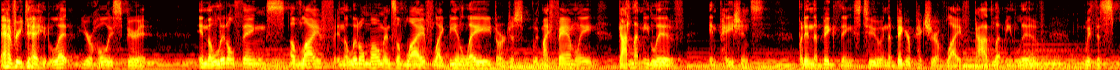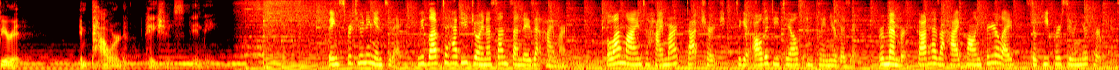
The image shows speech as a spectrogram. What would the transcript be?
every day, let your Holy Spirit in the little things of life, in the little moments of life, like being late or just with my family, God, let me live in patience. But in the big things too, in the bigger picture of life, God, let me live with the Spirit empowered patience in me. Thanks for tuning in today. We'd love to have you join us on Sundays at Highmark. Go online to highmark.church to get all the details and plan your visit. Remember, God has a high calling for your life, so keep pursuing your purpose.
